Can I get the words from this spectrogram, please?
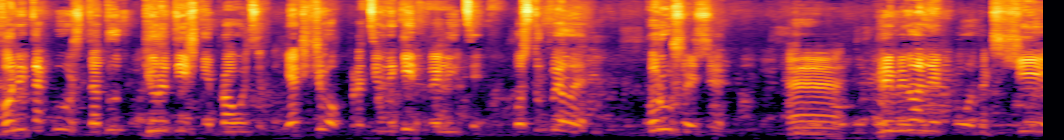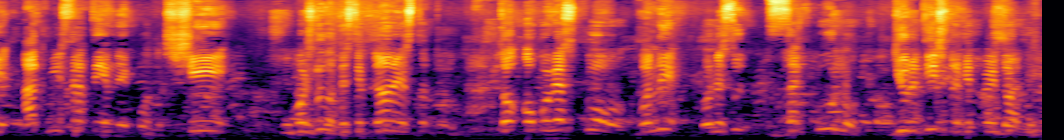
Вони також дадуть юридичні правоцінку. Якщо працівники поліції поступили, порушуючи е, кримінальний кодекс чи адміністративний кодекс, чи можливо дисциплінарний статут, то обов'язково вони понесуть законну юридичну відповідальність.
